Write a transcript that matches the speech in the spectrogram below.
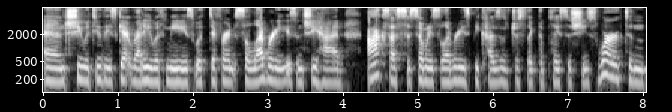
and she would do these get ready with me's with different celebrities and she had access to so many celebrities because of just like the places she's worked and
